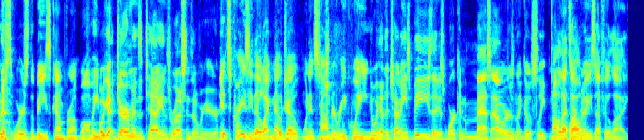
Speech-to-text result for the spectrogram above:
Where's where's the bees come from? Well, I mean, we got Germans, Italians, Russians over here. it's crazy though. Like no joke, when it's time to requeen, Do we have the Chinese bees? They just work in the mass hours and they go sleep. in the Oh, that's all apartment. bees. I feel like,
